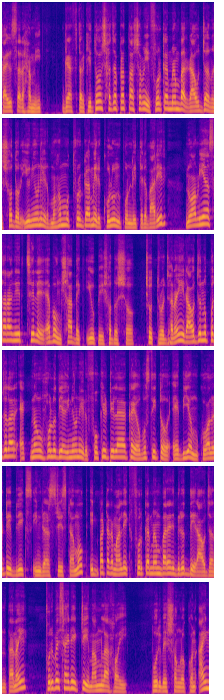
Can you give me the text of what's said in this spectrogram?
কায়ুসার হামিদ। গ্রেফতারকৃত সাজাপ্রাপ্ত আসামি ফুরকান মেম্বার রাউজান সদর ইউনিয়নের মোহাম্মদপুর গ্রামের কুলুন পণ্ডিতের বাড়ির নোয়ামিয়া সারাঙের ছেলে এবং সাবেক ইউপি সদস্য। সূত্র জানাই রাউজান উপজেলার এক নং হলদিয়া ইউনিয়নের ফকিরটিলা এলাকায় অবস্থিত এবিএম কোয়ালিটি ব্রিক্স ইন্ডাস্ট্রিজ নামক ইটভাটার মালিক ফুরকান মেম্বারের বিরুদ্ধে রাউজান থানায় পরিবেশ আইনে একটি মামলা হয়। পরিবেশ সংরক্ষণ আইন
